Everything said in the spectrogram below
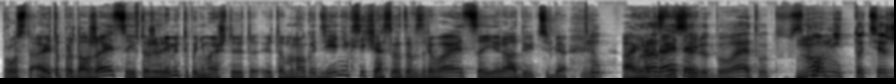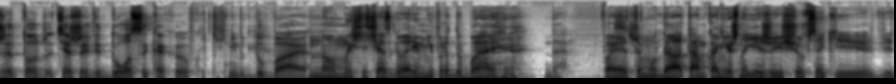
Просто, а это продолжается, и в то же время ты понимаешь, что это, это много денег сейчас, это взрывается и радует тебя. Ну, А иногда разный это- салют бывает. Вот Но- вспомнить то те же, то, те же видосы, как в каких-нибудь Дубаях. Но мы сейчас говорим не про Дубай. Поэтому, да, там, конечно, есть же еще всякие,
